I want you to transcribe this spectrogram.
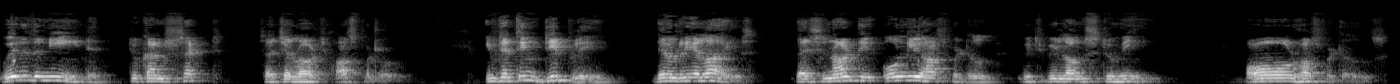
where is the need to construct such a large hospital? If they think deeply, they will realize that it's not the only hospital which belongs to me. All hospitals,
